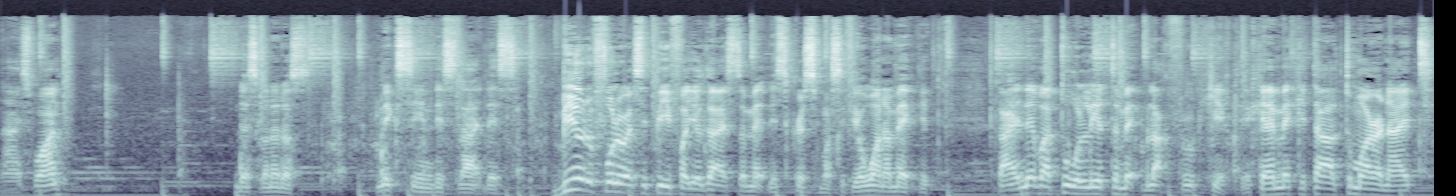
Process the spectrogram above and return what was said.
Nice one. Just gonna just mix in this like this. Beautiful recipe for you guys to make this Christmas if you want to make it. I never too late to make black fruit cake you can make it all tomorrow night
